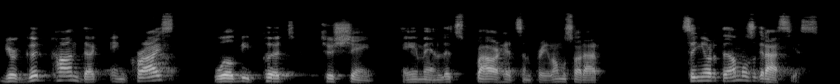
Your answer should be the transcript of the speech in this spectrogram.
your good conduct in Christ, will be put to shame. Amen. Let's bow our heads and pray. Vamos a orar. Señor, te damos gracias.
